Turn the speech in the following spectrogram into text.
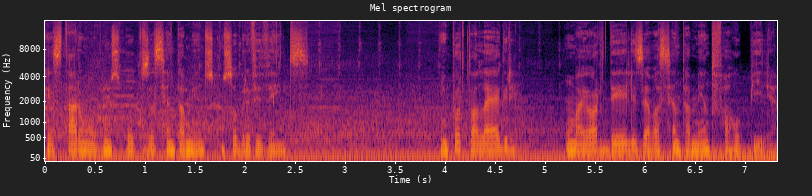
restaram alguns poucos assentamentos com sobreviventes. Em Porto Alegre, o maior deles é o assentamento Farroupilha.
